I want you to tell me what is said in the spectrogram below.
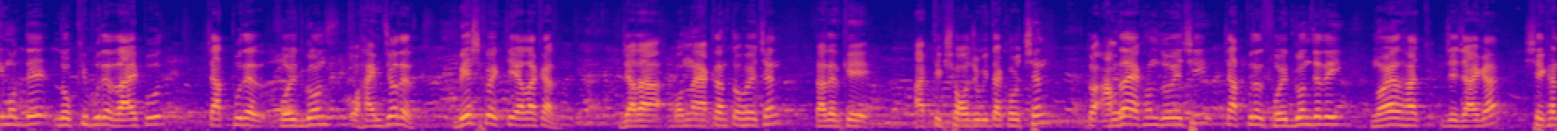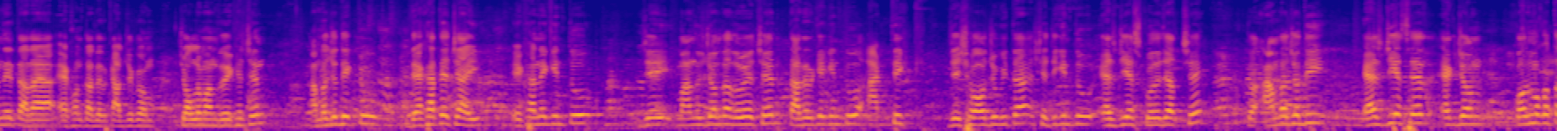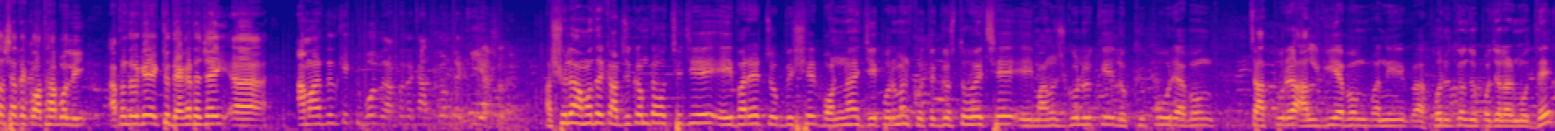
ইতিমধ্যে লক্ষ্মীপুরের রায়পুর, চাঁদপুরের ফরিদগঞ্জ ও হাইমচরের বেশ কয়েকটি এলাকার যারা বন্যায় আক্রান্ত হয়েছেন, তাদেরকে আর্থিক সহযোগিতা করছেন। তো আমরা এখন রয়েছি চাঁদপুরের ফরিদগঞ্জের এই নয়ারহাট যে জায়গা, সেখানে তারা এখন তাদের কার্যক্রম চলমান রেখেছেন। আমরা যদি একটু দেখাতে চাই, এখানে কিন্তু যেই মানুষজনরা রয়েছেন, তাদেরকে কিন্তু আর্থিক যে সহযোগিতা, সেটি কিন্তু এসডিএস করে যাচ্ছে। তো আমরা যদি এসডিএস এর একজন কর্মকর্তার সাথে কথা বলি। আপনাদেরকে একটু দেখাতে চাই আমাদেরকে একটু বলবেন, আপনাদের কার্যক্রমটা কি আসলে? আসলে আমাদের কার্যক্রমটা হচ্ছে যে এইবারের চব্বিশের বন্যায় যে পরিমাণ ক্ষতিগ্রস্ত হয়েছে, এই মানুষগুলোকে লক্ষ্মীপুর এবং চাঁদপুরের আলগি এবং মানে ফরিদগঞ্জ উপজেলার মধ্যে,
